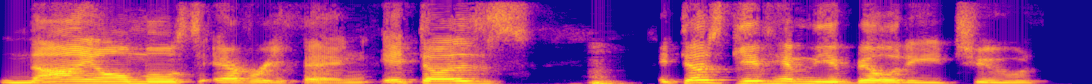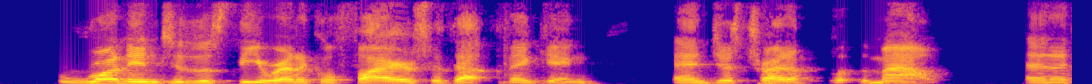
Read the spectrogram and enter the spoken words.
nigh almost everything it does it does give him the ability to run into those theoretical fires without thinking and just try to put them out and I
